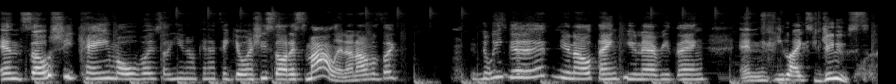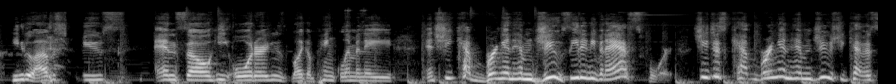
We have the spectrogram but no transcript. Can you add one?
And so she came over and said, you know, can I take your, and she started smiling. And I was like, we good, you know, thank you and everything. And he likes juice. He loves juice. And so he ordered he was like a pink lemonade, and she kept bringing him juice. He didn't even ask for it. She just kept bringing him juice. She kept as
